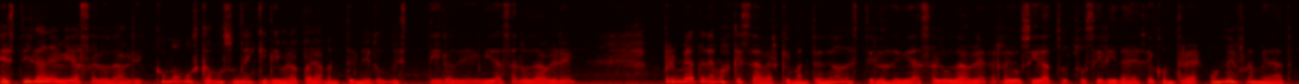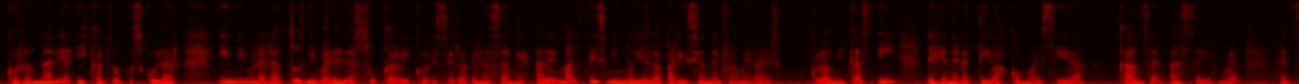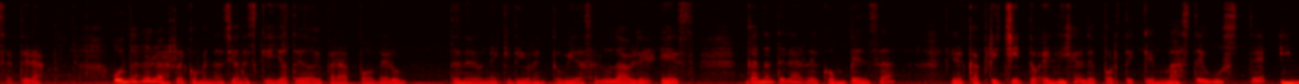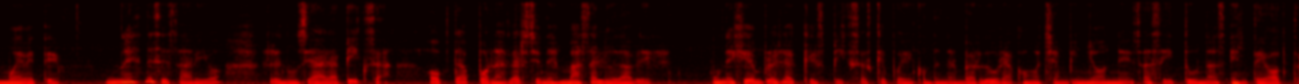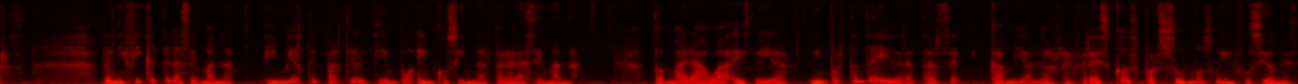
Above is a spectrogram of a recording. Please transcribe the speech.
Estilo de vida saludable. ¿Cómo buscamos un equilibrio para mantener un estilo de vida saludable? Primero tenemos que saber que mantener un estilo de vida saludable reducirá tus posibilidades de contraer una enfermedad coronaria y cardiovascular y nivelará tus niveles de azúcar y colesterol en la sangre. Además, disminuye la aparición de enfermedades crónicas y degenerativas como el SIDA, cáncer, Alzheimer, etc. Una de las recomendaciones que yo te doy para poder tener un equilibrio en tu vida saludable es gánate la recompensa y el caprichito. Elige el deporte que más te guste y muévete. No es necesario renunciar a la pizza. Opta por las versiones más saludables. Un ejemplo es la que es pizzas que pueden contener verdura como champiñones, aceitunas, entre otros. Planifícate la semana. Invierte parte del tiempo en cocinar para la semana. Tomar agua es vida. Lo importante de hidratarse cambia los refrescos por zumos o infusiones.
